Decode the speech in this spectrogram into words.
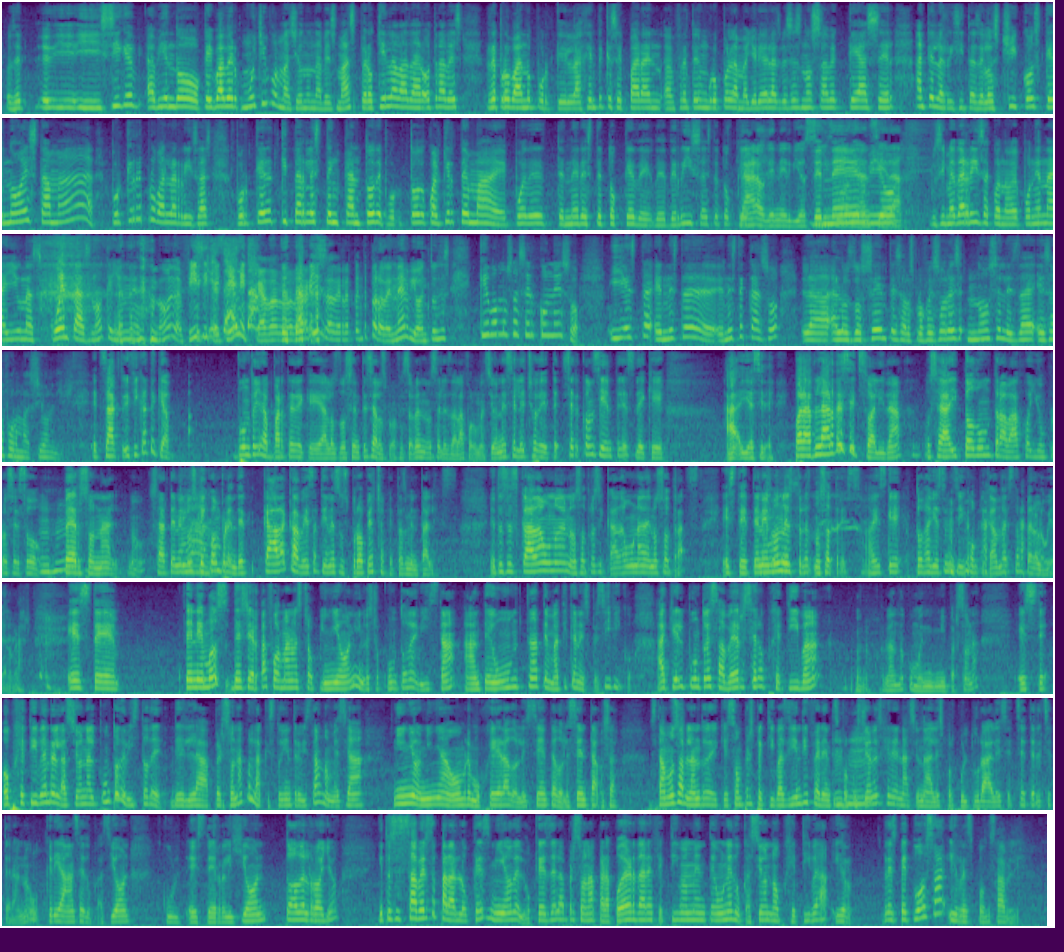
O sea, eh, y, sigue habiendo, que va a haber mucha información una vez más, pero ¿quién la va a dar otra vez reprobando? Porque la gente que se para en, frente de un grupo la mayoría de las veces no sabe qué hacer ante las risitas de los chicos, que no está mal. ¿Por qué reprobar las risas? ¿Por qué quitarle este encanto de por todo? Cualquier tema eh, puede tener este toque de, de, risa, este toque. Claro, de nerviosismo. De nervio pues sí me da risa cuando me ponían ahí unas cuentas, ¿no? Que yo, ¿no? La física, química, da, risa de repente, pero de nervio. Entonces, ¿qué vamos a hacer con eso? Y esta, en este, en este caso, la, a los docentes, a los profesores, no se les da esa formación, Livia. Exacto. Y fíjate que punto y aparte de que a los docentes y a los profesores no se les da la formación, es el hecho de ser conscientes de que Ah, y así de, para hablar de sexualidad, o sea, hay todo un trabajo y un proceso personal, ¿no? O sea, tenemos que comprender, cada cabeza tiene sus propias chaquetas mentales. Entonces, cada uno de nosotros y cada una de nosotras, este, tenemos nuestras, nosotros, ay, es que todavía se me sigue complicando esto, pero lo voy a lograr. Este, tenemos de cierta forma nuestra opinión y nuestro punto de vista ante una temática en específico. Aquí el punto es saber ser objetiva, bueno, hablando como en mi persona, este, objetiva en relación al punto de vista de, de la persona con la que estoy entrevistándome, sea niño, niña, hombre, mujer, adolescente, adolescente, o sea, estamos hablando de que son perspectivas bien diferentes por cuestiones generacionales, por culturales, etcétera, etcétera, ¿no? Crianza, educación, este, religión, todo el rollo. Y entonces saber separar lo que es mío de lo que es de la persona para poder dar efectivamente una educación objetiva y respetuosa y responsable.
